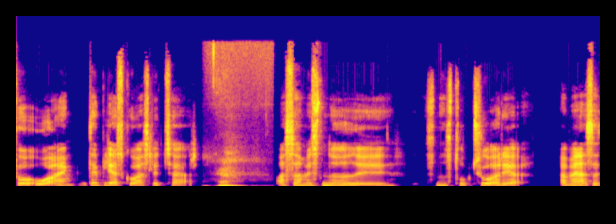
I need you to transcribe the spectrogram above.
få ord, ikke? det bliver sgu også lidt tørt. Ja. Og så med sådan noget, øh, sådan noget struktur der. Og men altså,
